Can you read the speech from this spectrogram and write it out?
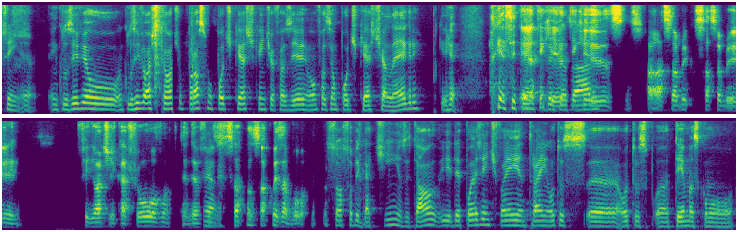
Sim, é. Inclusive eu, inclusive eu acho que eu acho que o próximo podcast que a gente vai fazer, vamos fazer um podcast alegre, porque esse tema é, tem, que, tem que falar sobre, só sobre filhote de cachorro, entendeu? É. Só, só, coisa boa. Só sobre gatinhos e tal. E depois a gente vai entrar em outros, uh, outros uh, temas como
